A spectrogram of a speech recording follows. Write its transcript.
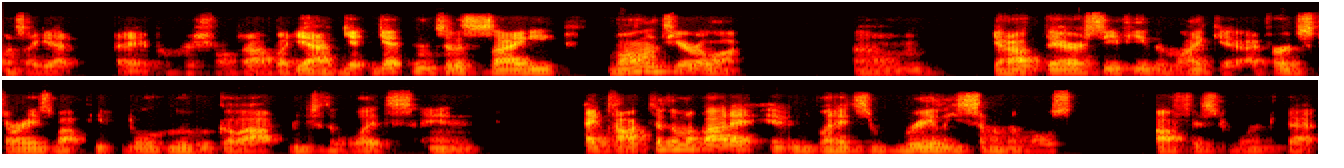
once I get a professional job. But yeah, get get into the society, volunteer a lot. Um, get out there, see if you even like it. I've heard stories about people who go out into the woods and I talk to them about it, and but it's really some of the most toughest work that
